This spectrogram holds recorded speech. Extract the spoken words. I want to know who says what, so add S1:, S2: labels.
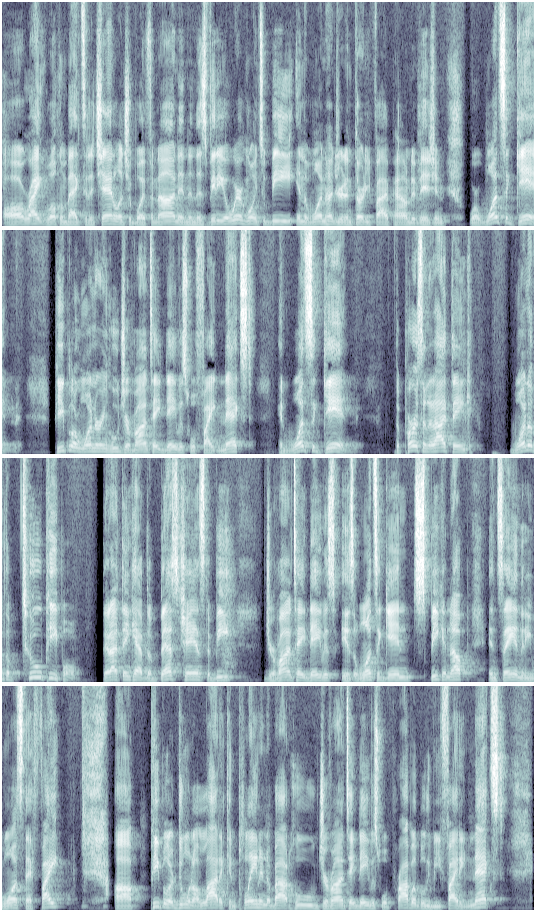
S1: All right, welcome back to the channel. It's your boy Fannon, and in this video, we're going to be in the 135 pound division, where once again, people are wondering who Gervonta Davis will fight next. And once again, the person that I think, one of the two people that I think have the best chance to beat Gervonta Davis is once again speaking up and saying that he wants that fight. Uh, people are doing a lot of complaining about who Gervonta Davis will probably be fighting next,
